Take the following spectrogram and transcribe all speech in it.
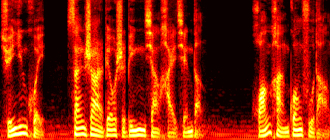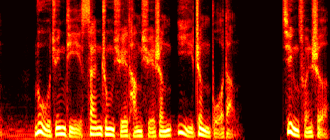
群英会。三十二标士兵向海前等，黄汉光复党，陆军第三中学堂学生易正博等，敬存社，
